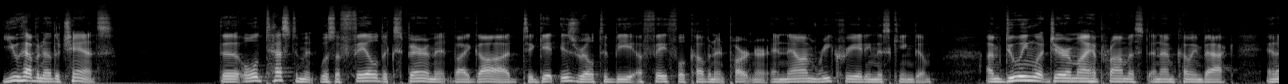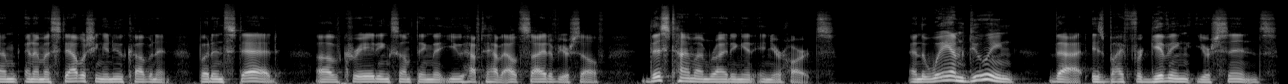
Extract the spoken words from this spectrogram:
You have another chance. The Old Testament was a failed experiment by God to get Israel to be a faithful covenant partner, and now I'm recreating this kingdom. I'm doing what Jeremiah promised, and I'm coming back, and I'm and I'm establishing a new covenant. But instead of creating something that you have to have outside of yourself, This time I'm writing it in your hearts. And the way I'm doing that is by forgiving your sins.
